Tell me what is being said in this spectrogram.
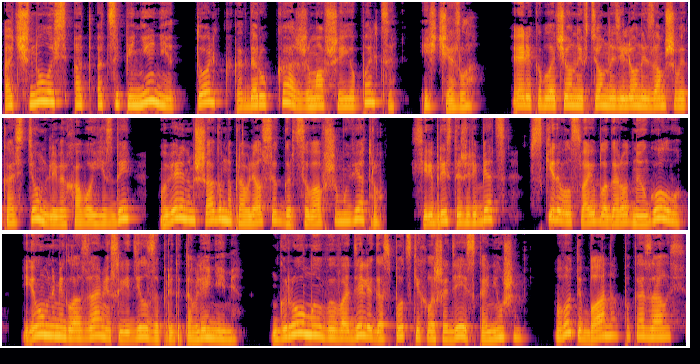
Очнулась от оцепенения только когда рука, сжимавшая ее пальцы, исчезла. Эрик, облаченный в темно-зеленый замшевый костюм для верховой езды, уверенным шагом направлялся к горцевавшему ветру. Серебристый жеребец вскидывал свою благородную голову и умными глазами следил за приготовлениями. Грумы выводили господских лошадей из конюшен. Вот и бана показалась.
